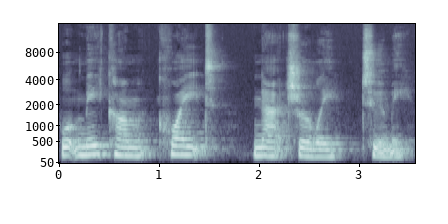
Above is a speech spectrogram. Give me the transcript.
what may come quite naturally to me.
